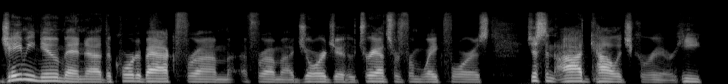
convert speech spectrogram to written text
Jamie Newman, uh, the quarterback from from uh, Georgia, who transferred from Wake Forest, just an odd college career. He,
